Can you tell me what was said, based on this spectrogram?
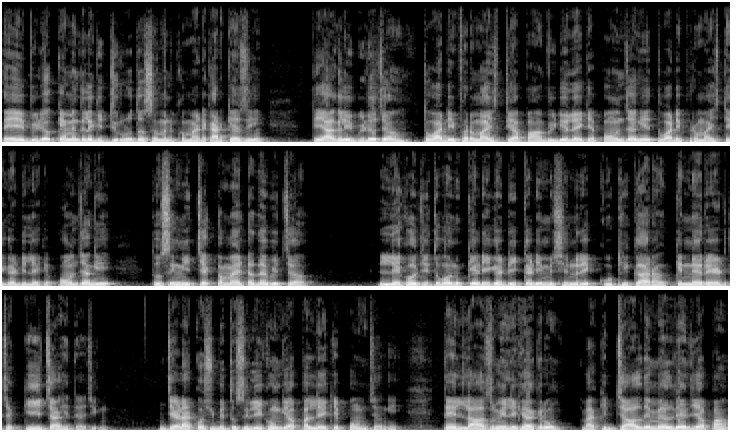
ਤੇ ਵੀਡੀਓ ਕਿਵੇਂ ਦੀ ਲੱਗੀ ਜਰੂਰ ਦੱਸੋ ਮੈਨੂੰ ਕਮੈਂਟ ਕਰਕੇ ਅਸੀਂ ਤੇ ਅਗਲੀ ਵੀਡੀਓ 'ਚ ਤੁਹਾਡੀ ਫਰਮਾਇਸ਼ ਤੇ ਆਪਾਂ ਵੀਡੀਓ ਲੈ ਕੇ ਪਹੁੰਚ ਜਾਾਂਗੇ, ਤੁਹਾਡੀ ਫਰਮਾਇਸ਼ ਤੇ ਗੱਡੀ ਲੈ ਕੇ ਪਹੁੰਚ ਜਾਾਂਗੇ। ਤੁਸੀਂ ਨੀਚੇ ਕਮੈਂਟ ਦੇ ਵਿੱਚ ਲਿਖੋ ਜੀ ਤੁਹਾਨੂੰ ਕਿਹੜੀ ਗੱਡੀ, ਕਿਹੜੀ ਮਸ਼ੀਨਰੀ, ਕੋਠੀ ਘਰ, ਕਿੰਨੇ ਰੇਟ 'ਚ ਕੀ ਚਾਹੀਦਾ ਜੀ। ਜਿਹੜਾ ਕੁਝ ਵੀ ਤੁਸੀਂ ਲਿਖੋਗੇ ਆਪਾਂ ਲੈ ਕੇ ਪਹੁੰਚਾਂਗੇ ਤੇ ਲਾਜ਼ਮੀ ਲਿਖਿਆ ਕਰੋ, ਬਾਕੀ ਜਲਦੀ ਮਿਲਦੇ ਹਾਂ ਜੀ ਆਪਾਂ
